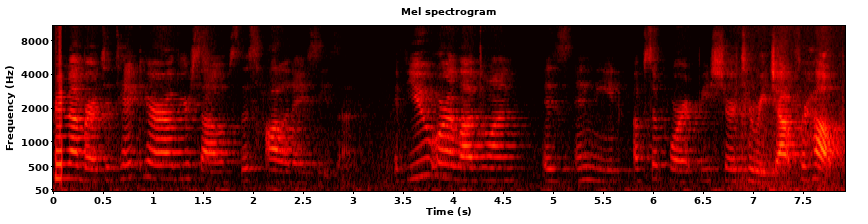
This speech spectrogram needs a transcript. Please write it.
Remember to take care of yourselves this holiday season. If you or a loved one is in need of support, be sure to reach out for help.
